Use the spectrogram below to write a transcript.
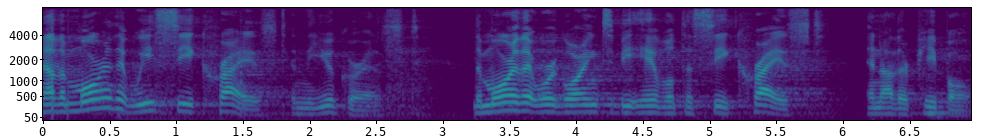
Now, the more that we see Christ in the Eucharist, the more that we're going to be able to see Christ in other people.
